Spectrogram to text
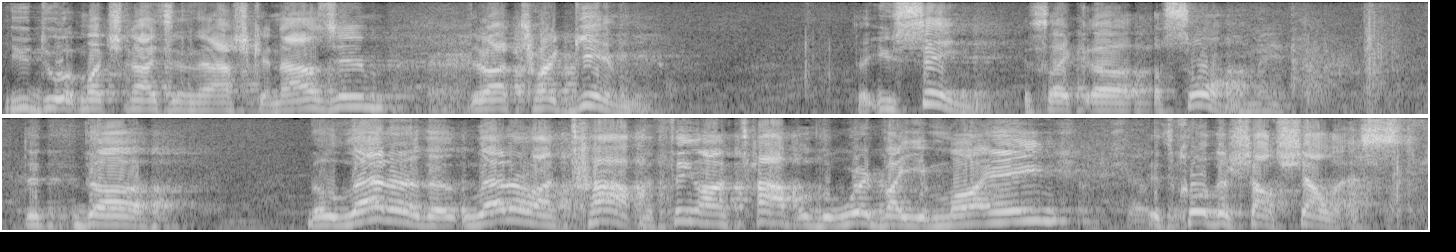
you do it much nicer than Ashkenazim. There are targim that you sing. It's like a, a song. The, the, the letter, the letter on top, the thing on top of the word Vayima'en, it's called the Shalsheles.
